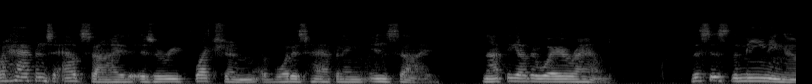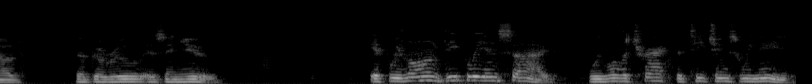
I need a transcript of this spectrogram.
What happens outside is a reflection of what is happening inside, not the other way around. This is the meaning of "The Guru is in you." If we long deeply inside, we will attract the teachings we need.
